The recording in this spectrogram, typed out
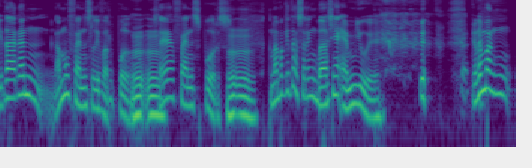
Kita kan kamu fans Liverpool, Mm-mm. saya fans Spurs. Mm-mm. Kenapa kita sering bahasnya MU ya? Karena emang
